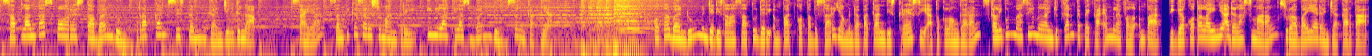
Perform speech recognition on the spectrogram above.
Satlantas Polresta Bandung terapkan sistem ganjil genap. Saya, Santika Sari Sumantri, inilah kilas Bandung selengkapnya. Kota Bandung menjadi salah satu dari empat kota besar yang mendapatkan diskresi atau kelonggaran sekalipun masih melanjutkan PPKM level 4. Tiga kota lainnya adalah Semarang, Surabaya, dan Jakarta.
